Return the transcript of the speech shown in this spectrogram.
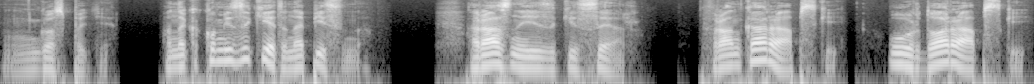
Господи, а на каком языке это написано? Разные языки, сэр. Франко-арабский, урду-арабский,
